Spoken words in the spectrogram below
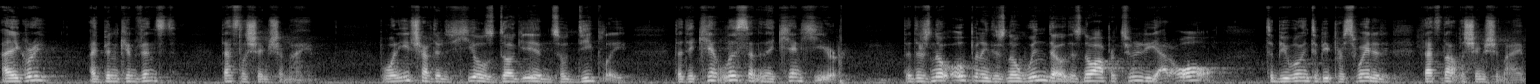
I agree. I've been convinced. That's Lashem Shemayim. But when each have their heels dug in so deeply that they can't listen and they can't hear, that there's no opening, there's no window, there's no opportunity at all to be willing to be persuaded, that's not L'Shem Shemayim.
